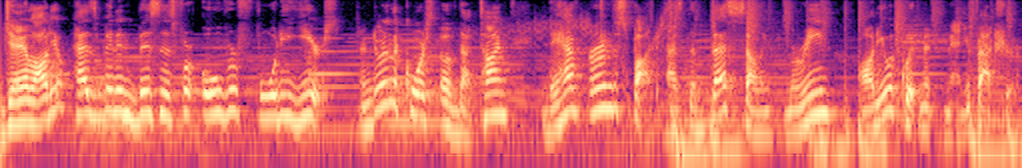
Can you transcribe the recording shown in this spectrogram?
JL Audio has been in business for over 40 years, and during the course of that time, they have earned the spot as the best-selling marine audio equipment manufacturer.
